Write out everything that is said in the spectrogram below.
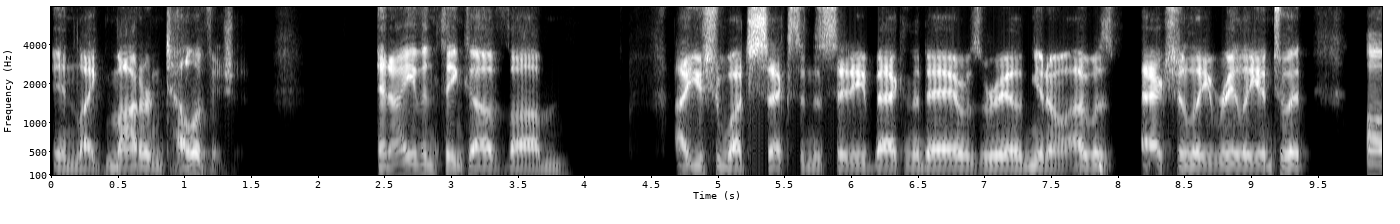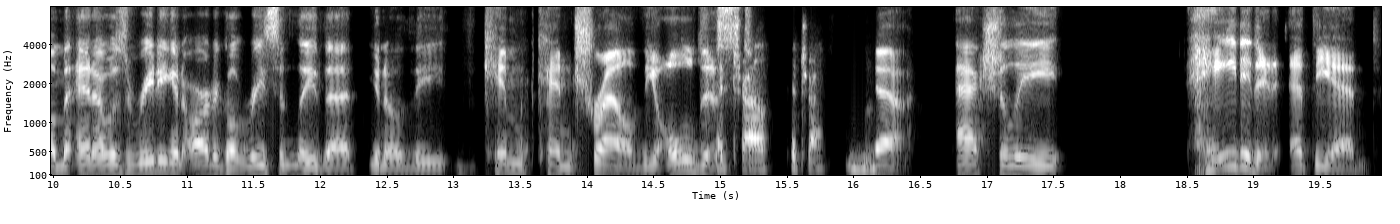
in like modern television and i even think of um i used to watch sex in the city back in the day i was real you know i was actually really into it um and i was reading an article recently that you know the Kim Cattrall the oldest Petrel, Petrel. Mhm. yeah, actually hated it at the end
